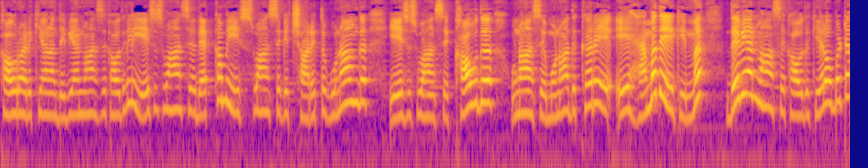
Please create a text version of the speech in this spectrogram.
කවුරුහරි කියන දෙවියන් වහන්සේ කවුද කියලා? යේසුස් වහන්සේ දැක්කම යේසුස් වහන්සේගේ චරිත ගුණාංග. යේසුස් වහන්සේ කවුද? උන්වහන්සේ මොනවද කරේ? ඒ හැම දෙයකින්ම දෙවියන් වහන්සේ කවුද කියලා ඔබට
